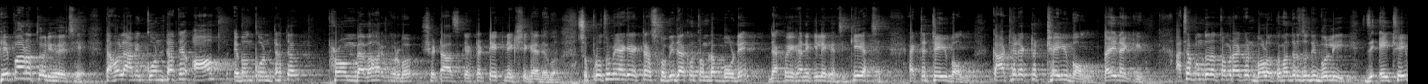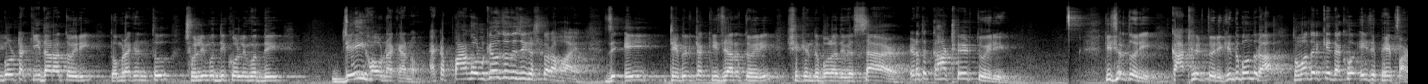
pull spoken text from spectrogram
পেপারও তৈরি হয়েছে। তাহলে আমি কোনটাতে অফ এবং কোনটাতে ফ্রম ব্যবহার করব, সেটা আজকে একটা টেকনিক শিখিয়ে দেবো। সো প্রথমে আগে একটা ছবি দেখো তোমরা বোর্ডে দেখো এখানে কি লিখেছে, কি আছে? একটা টেবল কাঠের একটা টেবল তাই নাকি? আচ্ছা বন্ধুরা, তোমরা এখন বলো, তোমাদের যদি বলি যে এই টেবলটা কি দ্বারা তৈরি, তোমরা কিন্তু ছলিমদ্দি, কলিমদ্দি, যেই হও না কেন, একটা পাগলকেও যদি জিজ্ঞেস করা হয় যে এই টেবিলটা কি যারা তৈরি, সে কিন্তু বলে দেবে স্যার এটা তো কাঠের তৈরি। কিসের তৈরি? কাঠের তৈরি। কিন্তু বন্ধুরা, তোমাদেরকে দেখো এই যে পেপার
